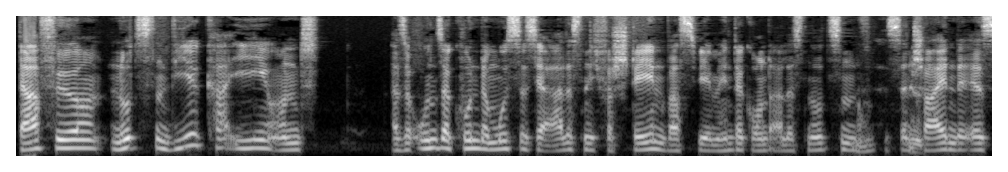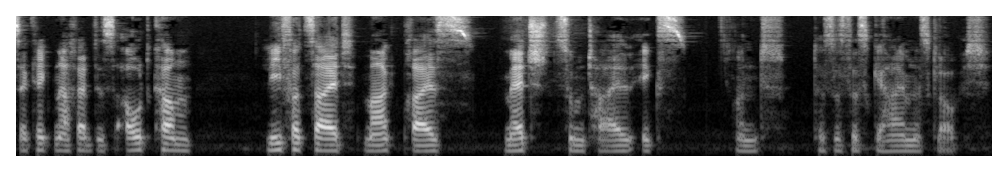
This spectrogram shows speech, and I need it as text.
dafür nutzen wir KI und also unser Kunde muss das ja alles nicht verstehen, was wir im Hintergrund alles nutzen. Das Entscheidende ist, er kriegt nachher das Outcome, Lieferzeit, Marktpreis, Match zum Teil X. Und das ist das Geheimnis, glaube ich.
